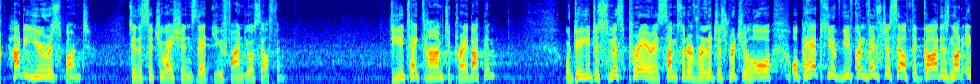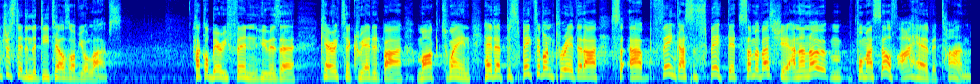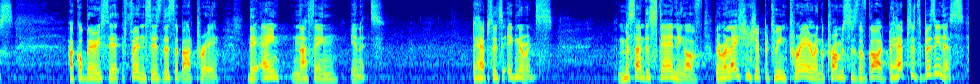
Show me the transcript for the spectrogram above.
How do you respond to the situations that you find yourself in? Do you take time to pray about them? Or do you dismiss prayer as some sort of religious ritual? Or, or perhaps you, you've convinced yourself that God is not interested in the details of your lives. Huckleberry Finn, who is a character created by Mark Twain, had a perspective on prayer that I, I think, I suspect that some of us share. And I know mm, for myself, I have at times. Huckleberry Finn says this about prayer there ain't nothing in it. Perhaps it's ignorance misunderstanding of the relationship between prayer and the promises of God. Perhaps it's busyness.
